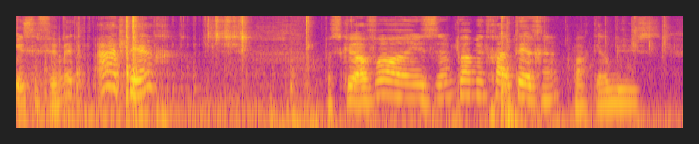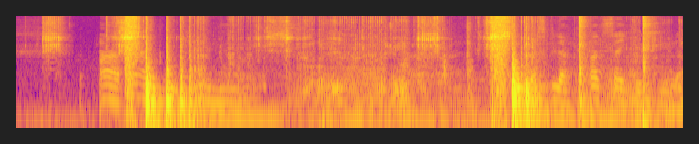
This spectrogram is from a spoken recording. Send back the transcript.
Il s'est fait mettre à terre. Parce qu'avant, ils n'aiment pas mettre à terre, hein, par Airbus à la fin Parce qu'il a pas de side dessus là.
